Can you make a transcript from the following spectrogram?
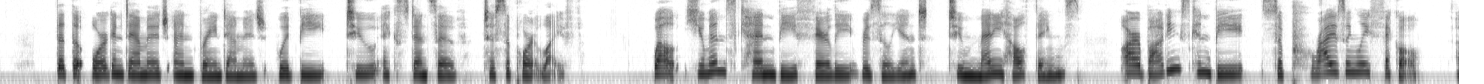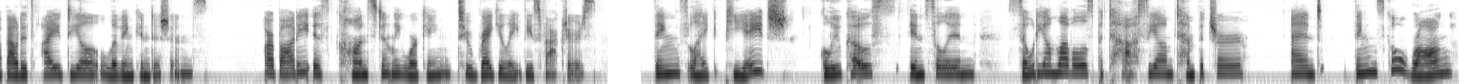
that the organ damage and brain damage would be too extensive to support life. While humans can be fairly resilient to many health things, our bodies can be surprisingly fickle about its ideal living conditions. Our body is constantly working to regulate these factors. Things like pH, glucose, insulin, sodium levels, potassium, temperature, and things go wrong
